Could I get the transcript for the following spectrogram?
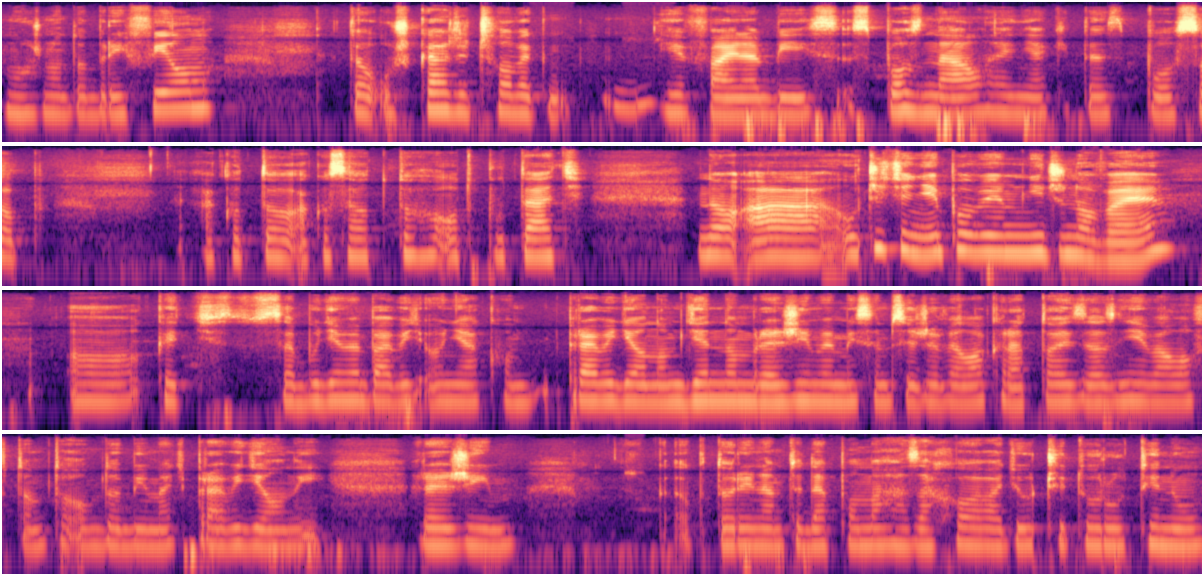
možno dobrý film to už každý človek je fajn, aby spoznal aj nejaký ten spôsob, ako, to, ako sa od toho odputať. No a určite nepoviem nič nové, keď sa budeme baviť o nejakom pravidelnom dennom režime. Myslím si, že veľakrát to aj zaznievalo v tomto období mať pravidelný režim, ktorý nám teda pomáha zachovávať určitú rutinu.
